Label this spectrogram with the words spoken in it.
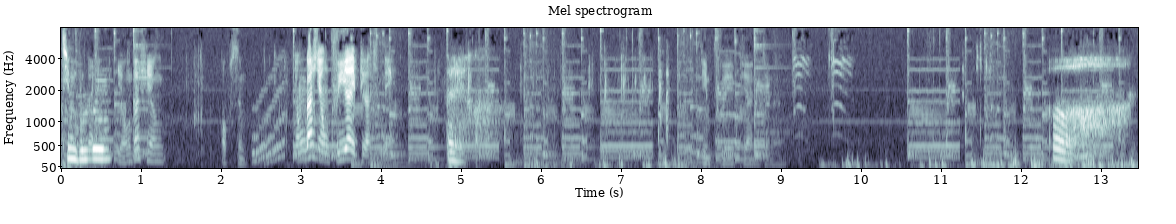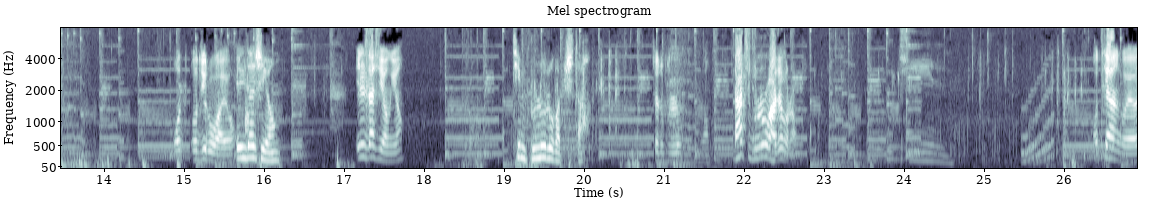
팀 블루 0-0 없음. 0-0 VIP 같은데 에휴 님 VIP 아니잖아요. 어 어, 어디로 가요? 1-0 1-0이요? 들어가. 팀 블루로 갑시다 저도 블루 다 같이 블루로 가죠 그럼 팀 어떻게 하는 거예요?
